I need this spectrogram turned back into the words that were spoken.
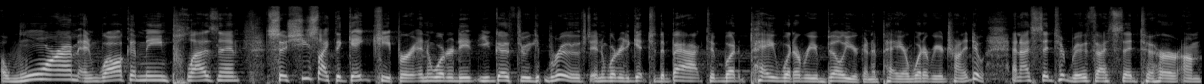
warm and welcoming, pleasant. So she's like the gatekeeper in order to you go through Ruth in order order to get to the back to what, pay whatever your bill you're going to pay or whatever you're trying to do. And I said to Ruth, I said to her, um,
